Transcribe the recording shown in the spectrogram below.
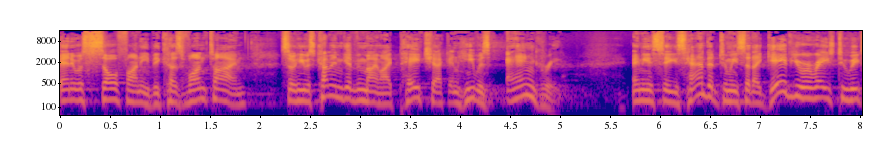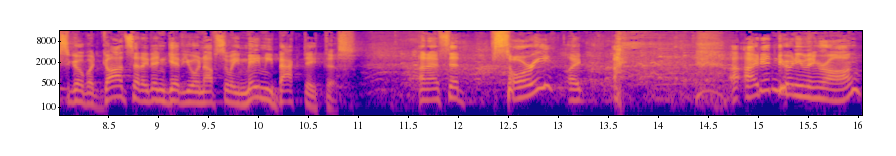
And it was so funny because one time, so he was coming giving me my, my paycheck, and he was angry. And he, he's handed to me. He said, I gave you a raise two weeks ago, but God said I didn't give you enough, so he made me backdate this. And I said, Sorry? Like, I didn't do anything wrong.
